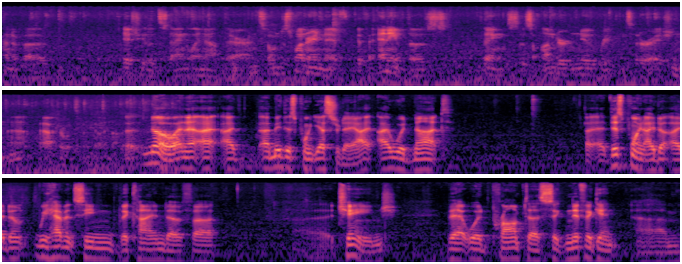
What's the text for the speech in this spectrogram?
kind of a issue that's dangling out there, and so I'm just wondering if, if any of those things is under new reconsideration after what's been going on. Uh, No, and I, I, I made this point yesterday. I, I would not, uh, at this point, I don't, I don't, we haven't seen the kind of uh, uh, change that would prompt a significant, um,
